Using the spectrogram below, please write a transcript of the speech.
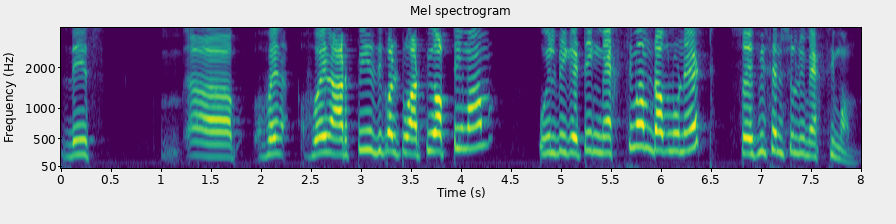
this uh, when when RP is equal to RP optimum we will be getting maximum W net. So, efficiency will be maximum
